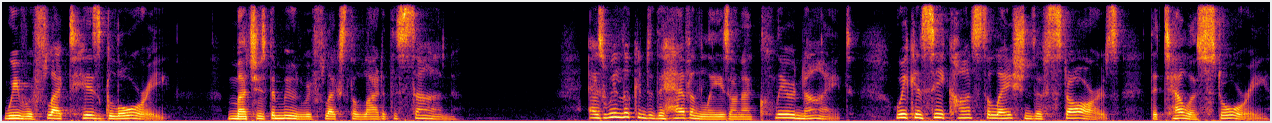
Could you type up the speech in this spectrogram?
We reflect His glory, much as the moon reflects the light of the sun. As we look into the heavenlies on a clear night, we can see constellations of stars that tell a story,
